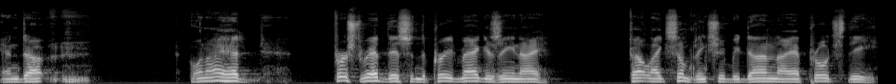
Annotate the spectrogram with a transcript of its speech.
And uh, when I had first read this in the Parade magazine, I felt like something should be done. I approached the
